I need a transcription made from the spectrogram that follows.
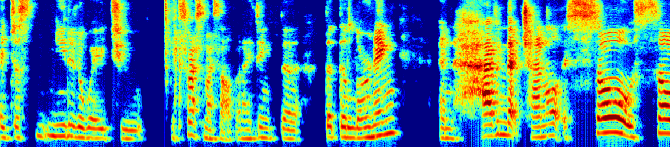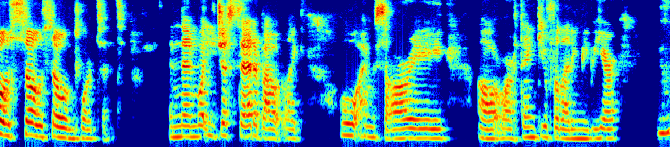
i just needed a way to express myself and i think the that the learning and having that channel is so so so so important and then what you just said about like oh, I'm sorry, uh, or thank you for letting me be here. You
